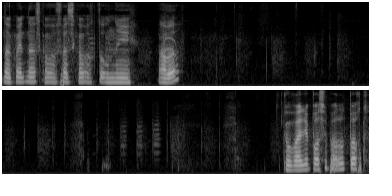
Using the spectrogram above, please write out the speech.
Donc maintenant, ce qu'on va faire, c'est qu'on va retourner en bas. On va aller passer par l'autre porte.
